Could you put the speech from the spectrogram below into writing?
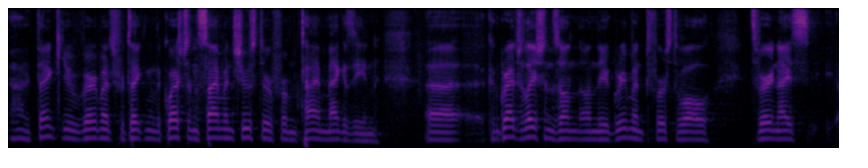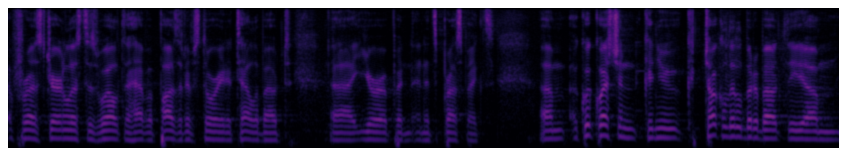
Hi, thank you very much for taking the question. Simon Shuster from Time Magazine. Uh, congratulations on, on the agreement. First of all, it's very nice for us journalists as well to have a positive story to tell about uh, Europe and, and its prospects. Um, a quick question: Can you talk a little bit about the um,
